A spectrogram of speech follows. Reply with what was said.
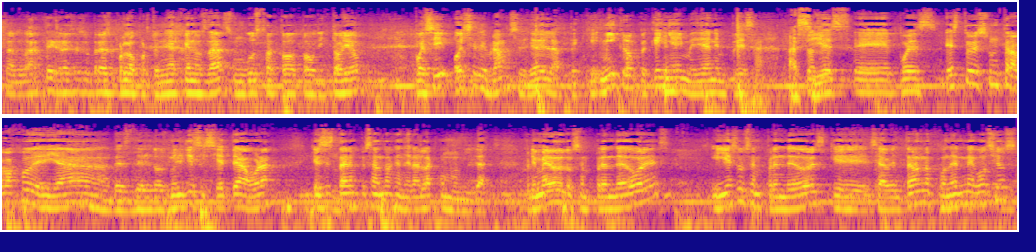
saludarte, gracias otra vez por la oportunidad que nos das, un gusto a todo tu auditorio. Pues sí, hoy celebramos el Día de la Micro, Pequeña y Mediana Empresa. Así es. Eh, pues esto es un trabajo de ya desde el 2017 ahora, que es estar empezando a generar la comunidad. Primero de los emprendedores y esos emprendedores que se aventaron a poner negocios,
